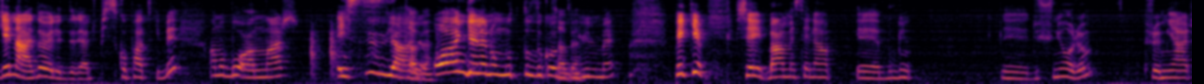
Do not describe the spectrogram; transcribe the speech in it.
Genelde öyledir yani psikopat gibi. Ama bu anlar eşsiz yani. Tabii. O an gelen o mutluluk, o Tabii. gülme. Peki şey ben mesela e, bugün e, düşünüyorum. Premier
